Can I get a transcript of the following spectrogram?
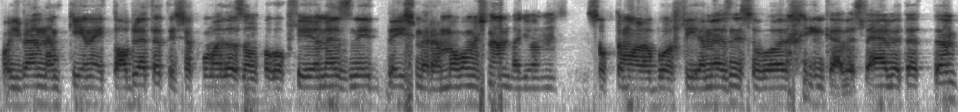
hogy vennem kéne egy tabletet, és akkor majd azon fogok filmezni, de ismerem magam, és nem nagyon szoktam alapból filmezni, szóval inkább ezt elvetettem.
